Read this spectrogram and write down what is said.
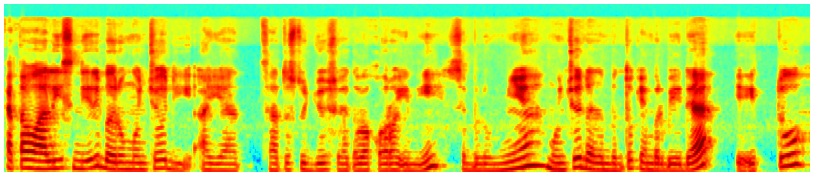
Kata wali sendiri baru muncul di ayat 107 surat Al-Baqarah ini. Sebelumnya muncul dalam bentuk yang berbeda, yaitu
